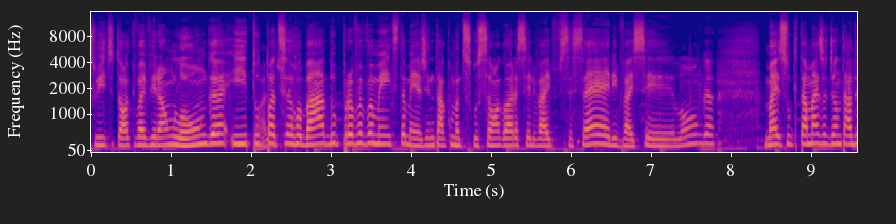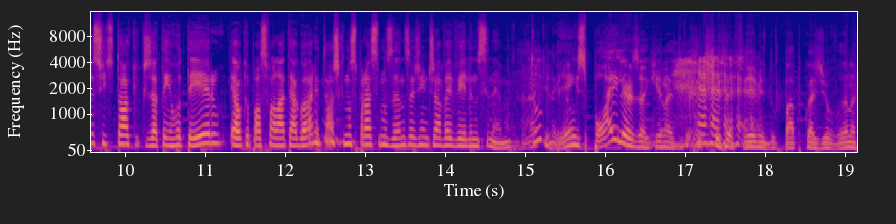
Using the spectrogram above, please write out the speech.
Sweet Talk vai virar um longa e tudo pode, pode ser roubado, provavelmente também. A gente está com uma discussão agora se ele vai ser série, vai ser longa. Mas o que está mais adiantado é o Sweet Talk, que já tem roteiro, é o que eu posso falar até agora. Então acho que nos próximos anos a gente já vai ver ele no cinema. Ah, Tudo bem, spoilers aqui na Educativa FM do Papo com a Giovana.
